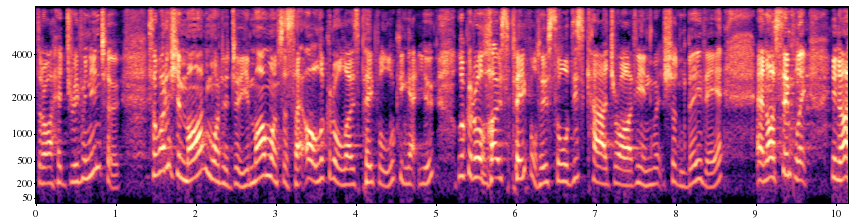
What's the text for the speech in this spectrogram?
that I had driven into. So, what does your mind want to do? Your mind wants to say, Oh, look at all those people looking at you. Look at all those people who saw this car drive in, which shouldn't be there. And I simply, you know,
